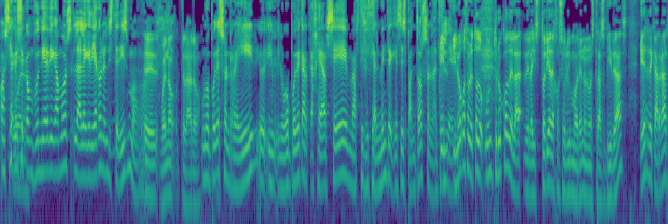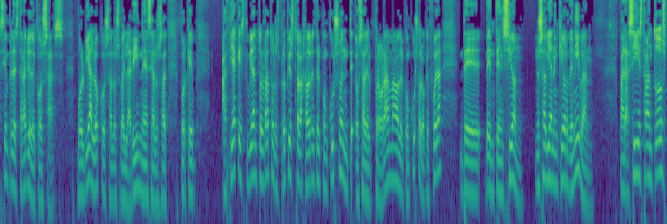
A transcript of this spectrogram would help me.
O sea que se confundía, digamos, la alegría con el histerismo. Eh, bueno, claro. Uno puede sonreír y, y luego puede carcajearse artificialmente, que es espantoso en la tele. y luego, sobre todo, un truco de la, de la historia de José Luis Moreno en nuestras vidas es recargar siempre el escenario de cosas. Volvía locos a los bailarines, y a los, porque hacía que estuvieran todo el rato los propios trabajadores del concurso, en o sea, del programa o del concurso, lo que fuera, de, de en tensión. No sabían en qué orden iban. Para así estaban todos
